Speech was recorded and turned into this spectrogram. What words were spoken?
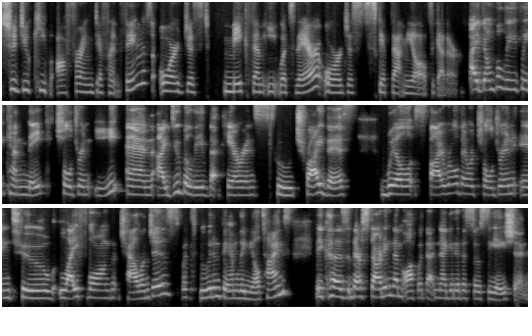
should you keep offering different things or just make them eat what's there or just skip that meal altogether? I don't believe we can make children eat. And I do believe that parents who try this will spiral their children into lifelong challenges with food and family meal times because they're starting them off with that negative association.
